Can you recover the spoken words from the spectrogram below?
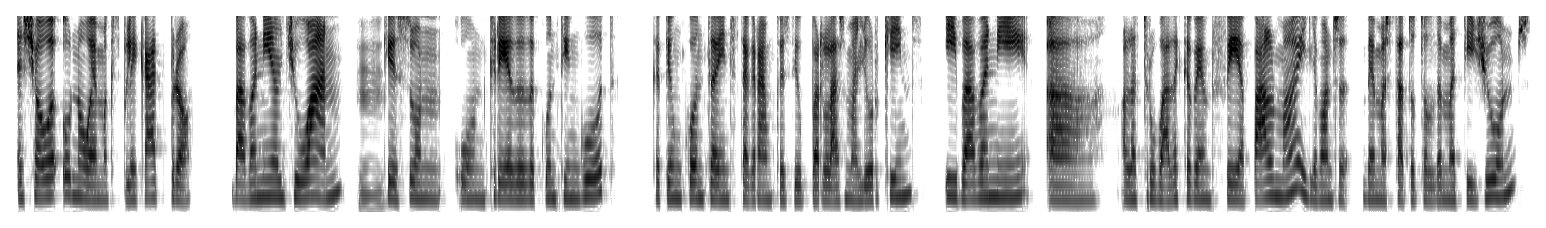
Això ho- no ho hem explicat, però va venir el Joan, Mm. que és un, un creador de contingut, que té un compte a Instagram que es diu Parlars Mallorquins, i va venir a, a la trobada que vam fer a Palma i llavors vam estar tot el matí junts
